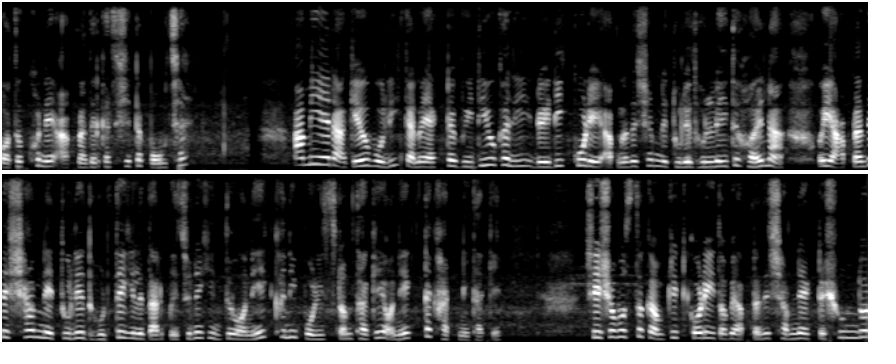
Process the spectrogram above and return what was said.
কতক্ষণে আপনাদের কাছে সেটা পৌঁছায়। আমি এর আগেও বলি, কেন একটা ভিডিও খালি রেডি করে আপনাদের সামনে তুলে ধরলেই তো হয় না? ওই আপনাদের সামনে তুলে ধরতে গেলে তার পেছনে কিন্তু অনেকখানি পরিশ্রম থাকে, অনেকটা খাটনি থাকে। সেই সমস্ত কমপ্লিট করেই তবে আপনাদের সামনে একটা সুন্দর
